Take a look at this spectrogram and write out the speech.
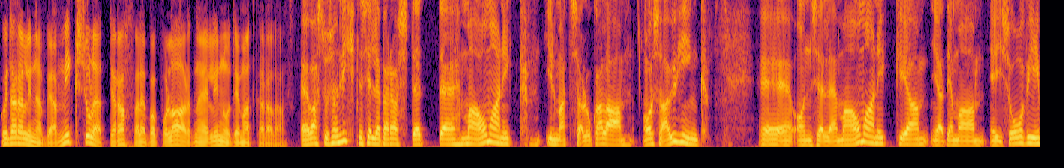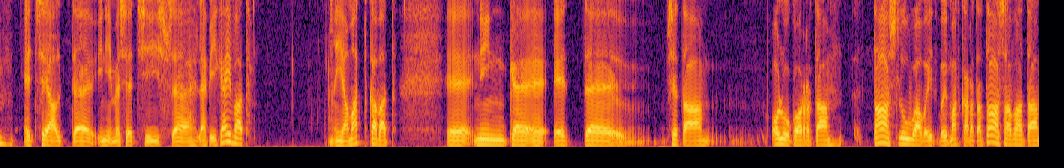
kuid härra linnapea, miks suleti rahvale populaarne linnutee matkarada? vastus on lihtne, sellepärast et maaomanik, Ilmatsalu kala osaühing on selle maa omanik ja, ja tema ei soovi, et sealt eh, inimesed siis eh, läbi käivad ja matkavad ning et seda olukorda taas luua või, või matkarada taas avada,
